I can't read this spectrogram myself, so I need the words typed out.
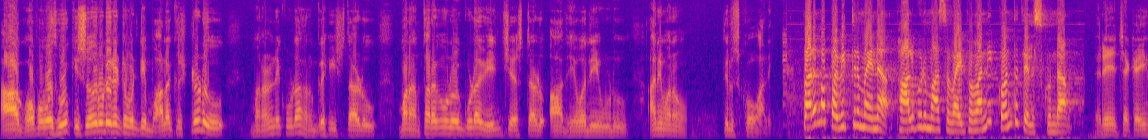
ఆ గోపవధూ కిశోరుడైనటువంటి బాలకృష్ణుడు మనల్ని కూడా అనుగ్రహిస్తాడు మన అంతరంగంలో కూడా వేంచేస్తాడు ఆ దేవదేవుడు అని మనం తెలుసుకోవాలి. పరమ పవిత్రమైన పాల్గొడు మాస వైభవాన్ని కొంత తెలుసుకుందాం. రేచకై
